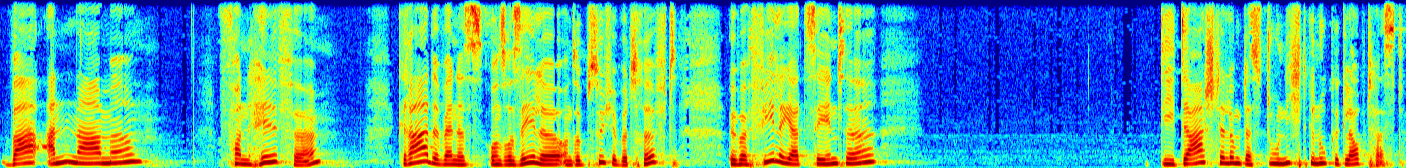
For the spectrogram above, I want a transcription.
war Annahme von Hilfe, gerade wenn es unsere Seele, unsere Psyche betrifft, über viele Jahrzehnte die Darstellung, dass du nicht genug geglaubt hast.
